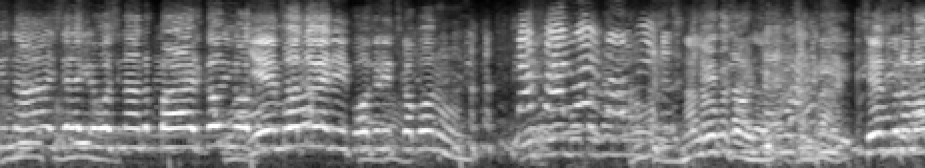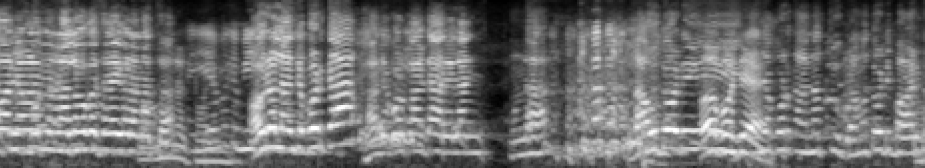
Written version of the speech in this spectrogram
వచ్చిందా? ఇసలగిరి పోసిన పాడుకో ఏం పోతావే నీ పోతుడు ఇచ్చుకపోను? చేసుకున్న నల్ల ఒక సాయిగడ నచ్చ అవురా లంచ కొడుక? లంచ కొడుకు అంటే అరే లం ఉండా లవ్ తోటి లంచ కొడుక అనొచ్చు భ్రమతోటి బాడుక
